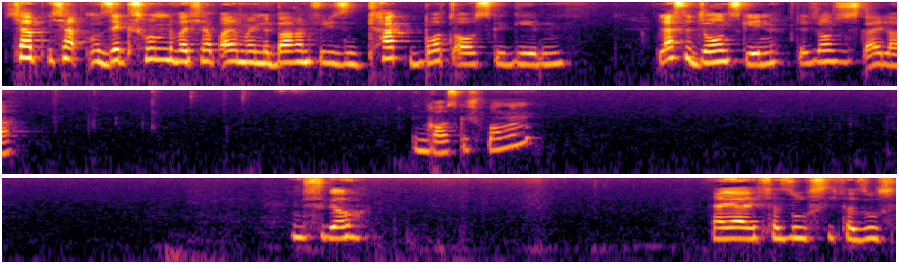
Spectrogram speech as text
ich habe ich hab nur 600, weil ich habe all meine Barren für diesen Kack-Bot ausgegeben. Lasse Jones gehen. Der Jones ist geiler. Bin rausgesprungen. Let's go. Ja, ja, ich versuch's, ich versuch's.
